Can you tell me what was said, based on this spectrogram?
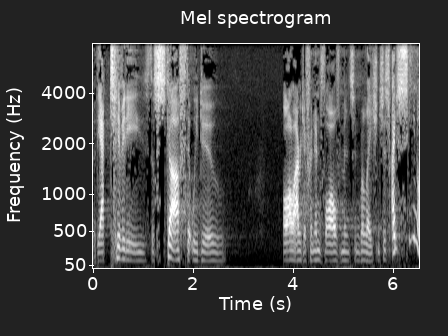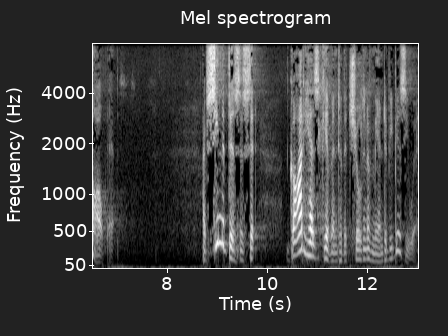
the activities, the stuff that we do, all our different involvements and relationships. I've seen all this. I've seen the business that God has given to the children of men to be busy with.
